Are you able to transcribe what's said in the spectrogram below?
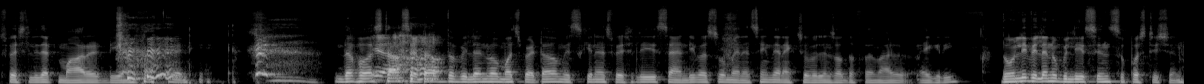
especially that Mar Reddy. and Reddy. the first half Yeah. setup, the villain were much better. Mysskin, especially Sandy, was so menacing than actual villains of the film. I'll agree. The only villain who believes in superstition.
